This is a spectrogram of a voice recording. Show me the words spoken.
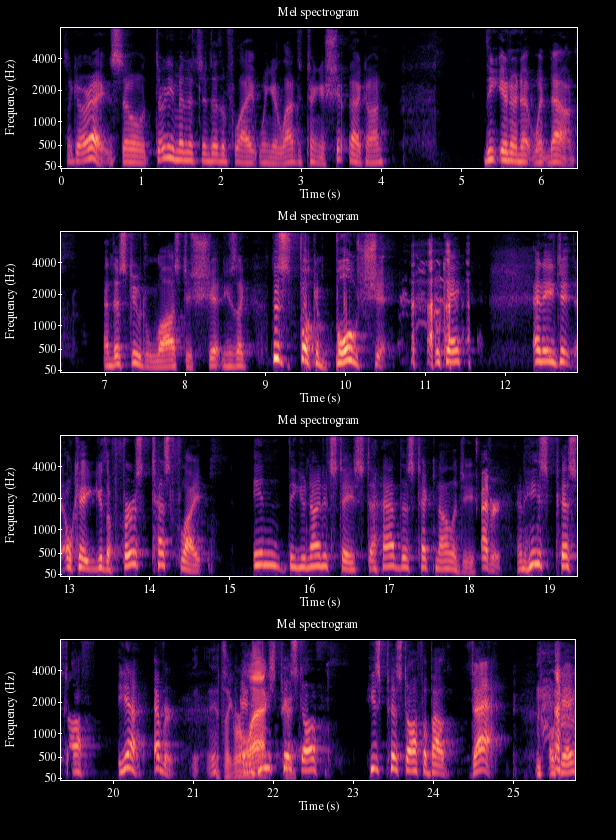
it's like, all right. So 30 minutes into the flight, when you're allowed to turn your shit back on, the internet went down. And this dude lost his shit. And he's like, this is fucking bullshit. Okay. and he did, okay, you're the first test flight in the United States to have this technology ever. And he's pissed off. Yeah, ever. It's like And relax. he's dude. pissed off. He's pissed off about that. Okay.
